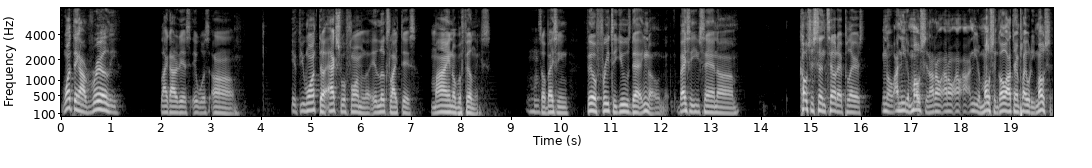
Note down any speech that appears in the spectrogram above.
one thing I really like out of this, it was um, if you want the actual formula, it looks like this: mind over feelings. So basically, feel free to use that. You know, basically, you saying um, coaches shouldn't tell their players you know, I need emotion. I don't, I don't, I I need emotion. Go out there and play with emotion.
